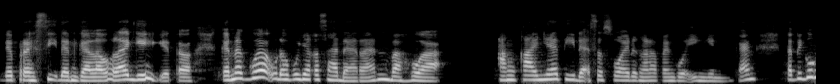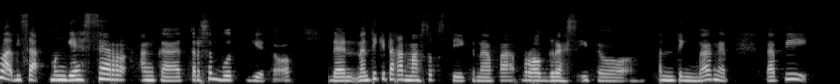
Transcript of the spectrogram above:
depresi dan galau lagi gitu. Karena gue udah punya kesadaran bahwa angkanya tidak sesuai dengan apa yang gue inginkan, tapi gue nggak bisa menggeser angka tersebut gitu. Dan nanti kita akan masuk sih kenapa progres itu penting banget. Tapi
